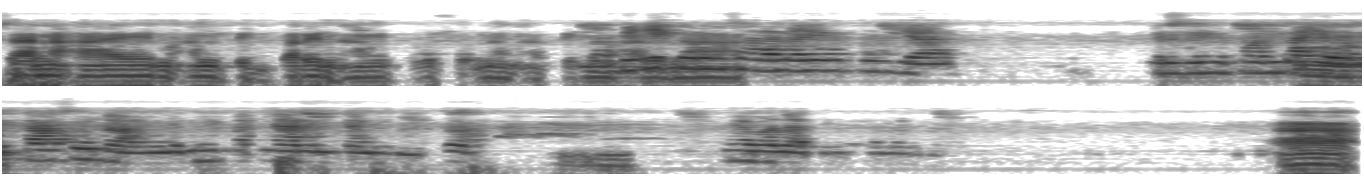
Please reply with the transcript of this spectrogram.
sana ay maantig pa rin ang puso ng ating mahal Nabili ko rin na sana yung kuya, yung uniform na yun, kaso lang, lumipat na rin kami dito. Mm. Kaya wala din talaga. Ah,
